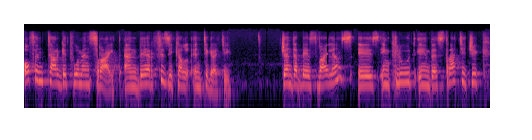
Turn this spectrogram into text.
often target women's rights and their physical integrity. Gender-based violence is included in the strategic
